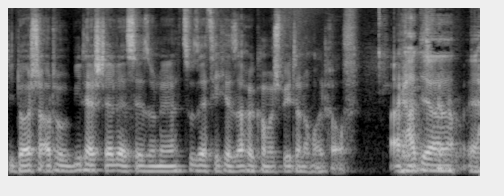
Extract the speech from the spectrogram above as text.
die deutschen Automobilhersteller ist ja so eine zusätzliche Sache, kommen wir später nochmal drauf. Er hat ja, ja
